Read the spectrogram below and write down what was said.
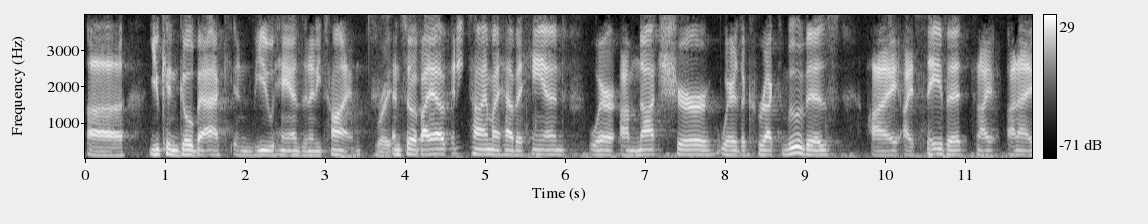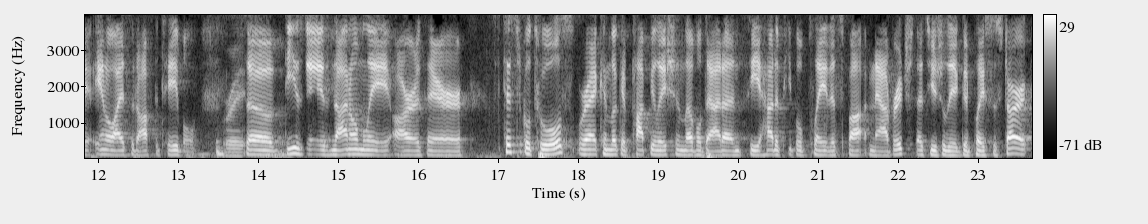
Uh, you can go back and view hands at any time. Right. And so if I have any time I have a hand where I'm not sure where the correct move is, I, I save it and I and I analyze it off the table. Right. So these days, not only are there statistical tools where I can look at population level data and see how do people play this spot on average. That's usually a good place to start.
